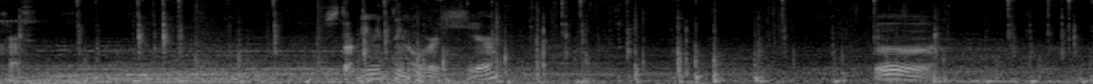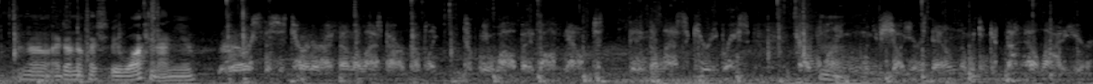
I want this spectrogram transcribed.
Okay. Is there anything over here? Ugh. No, I don't know if I should be walking on you. Nurse, this is Turner. I found the last power coupling. Took me a while, but it's off now. Just fitting the last security brace. Come find me hmm. when you've shut yours down, then we can get the hell out of here.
